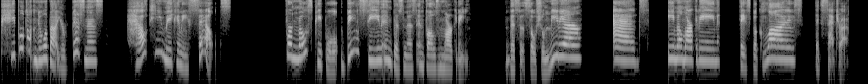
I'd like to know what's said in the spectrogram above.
people don't know about your business, how can you make any sales? For most people, being seen in business involves marketing. This is social media, ads, email marketing, Facebook Lives, etc.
